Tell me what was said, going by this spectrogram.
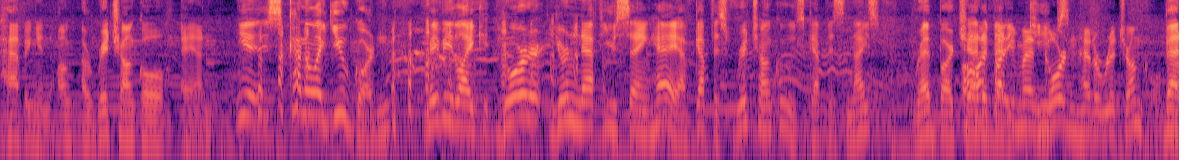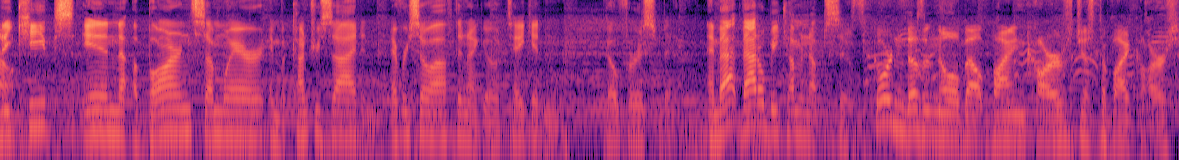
having an un- a rich uncle and yeah, it's kind of like you, Gordon. Maybe like your your nephew saying, "Hey, I've got this rich uncle who's got this nice red barchetta Oh, I that thought he you meant keeps Gordon had a rich uncle. that he oh. keeps in a barn somewhere in the countryside, and every so often I go take it and go for a spin. And that that'll be coming up soon. Gordon doesn't know about buying cars just to buy cars.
